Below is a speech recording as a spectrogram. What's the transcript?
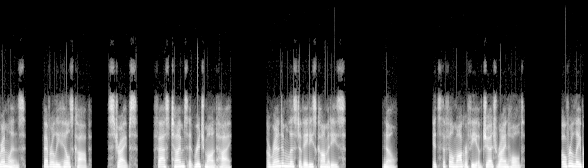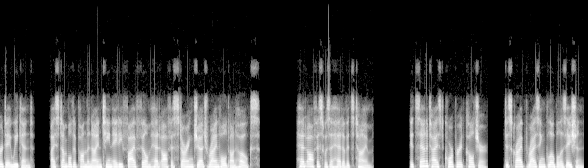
Gremlins, Beverly Hills Cop, Stripes, Fast Times at Ridgemont High. A random list of 80s comedies? No. It's the filmography of Judge Reinhold. Over Labor Day weekend, I stumbled upon the 1985 film Head Office starring Judge Reinhold on Hoax. Head Office was ahead of its time. It sanitized corporate culture, described rising globalization,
